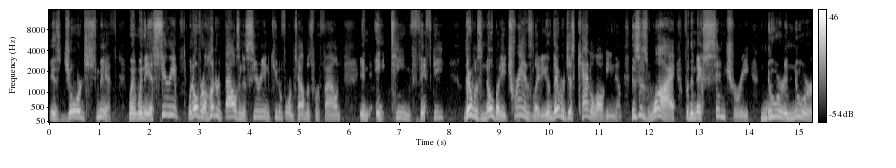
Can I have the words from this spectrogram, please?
is George Smith. When, when the Assyrian, when over 100,000 Assyrian cuneiform tablets were found in 1850, there was nobody translating them. They were just cataloging them. This is why, for the next century, newer and newer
